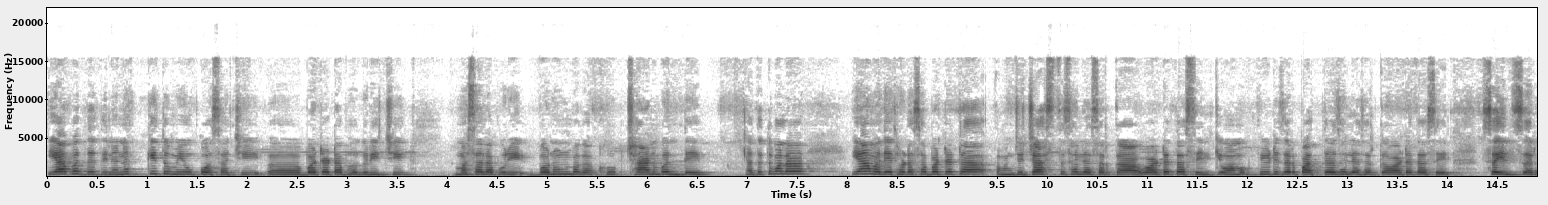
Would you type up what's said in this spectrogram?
या पद्धतीने नक्की तुम्ही उपवासाची बटाटा भगरीची मसाला पुरी बनवून बघा खूप छान बनते. आता तुम्हाला यामध्ये थोडासा बटाटा म्हणजे जास्त झाल्यासारखा वाटत असेल किंवा मग पीठ जर पातळ झाल्यासारखं वाटत असेल सैलसर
